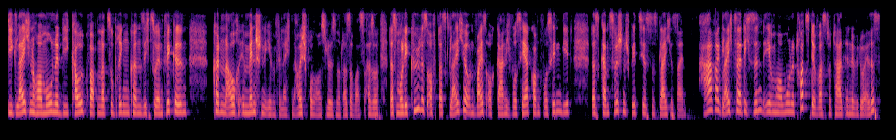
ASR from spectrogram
die gleichen Hormone, die Kaulquappen dazu bringen können, sich zu entwickeln, können auch im Menschen eben vielleicht 'n Eisprung auslösen oder so was. Also, das Molekül ist oft das Gleiche und weiß auch gar nicht, wo's herkommt, wo's hingeht. Das kann zwischen Spezies das Gleiche sein. Aber gleichzeitig sind eben Hormone trotzdem was total Individuelles,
